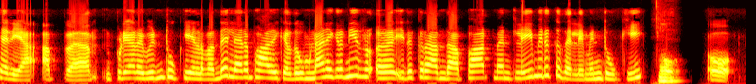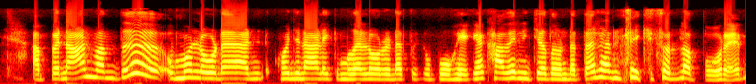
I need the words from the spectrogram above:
சரியா? அப்ப இப்படியான மின் தூக்கிகளை வந்து எல்லாரும் பாதிக்கிறது நான் நினைக்கிறேன் நீர் இருக்கிற அந்த அபார்ட்மெண்ட்லயும் இருக்குது இல்லையா மின் தூக்கி? ஓ அப்ப நான் வந்து உங்களோட கொஞ்ச நாளைக்கு முதல்ல ஒரு இடத்துக்கு போக கதை நிச்சயதோண்டத்தை நான் இன்னைக்கு சொல்ல போறேன்.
